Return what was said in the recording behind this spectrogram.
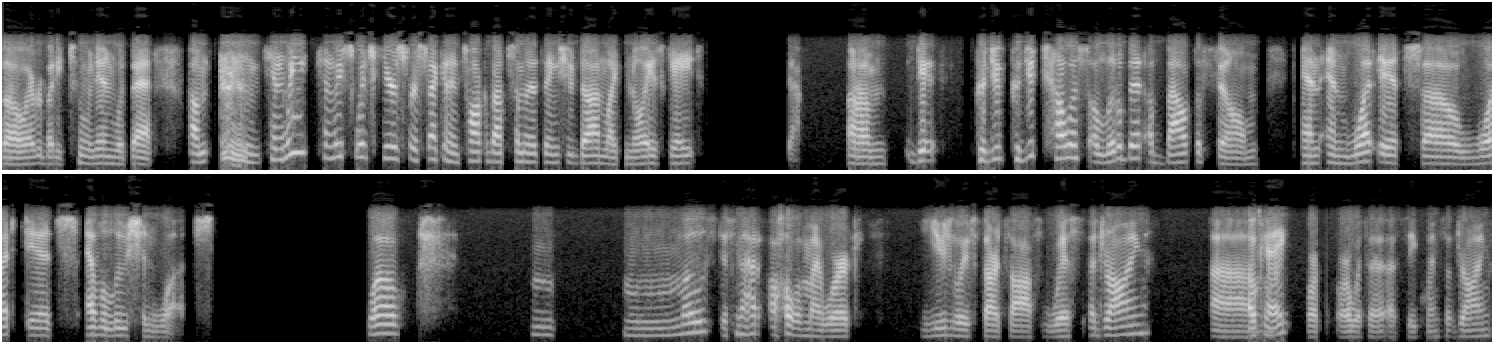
So everybody tune in with that. Um, can we can we switch gears for a second and talk about some of the things you've done, like Noise Gate? Yeah. Um, did, could you could you tell us a little bit about the film and and what its uh, what its evolution was? Well, most, if not all, of my work usually starts off with a drawing. Um, okay. Or or with a, a sequence of drawings,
